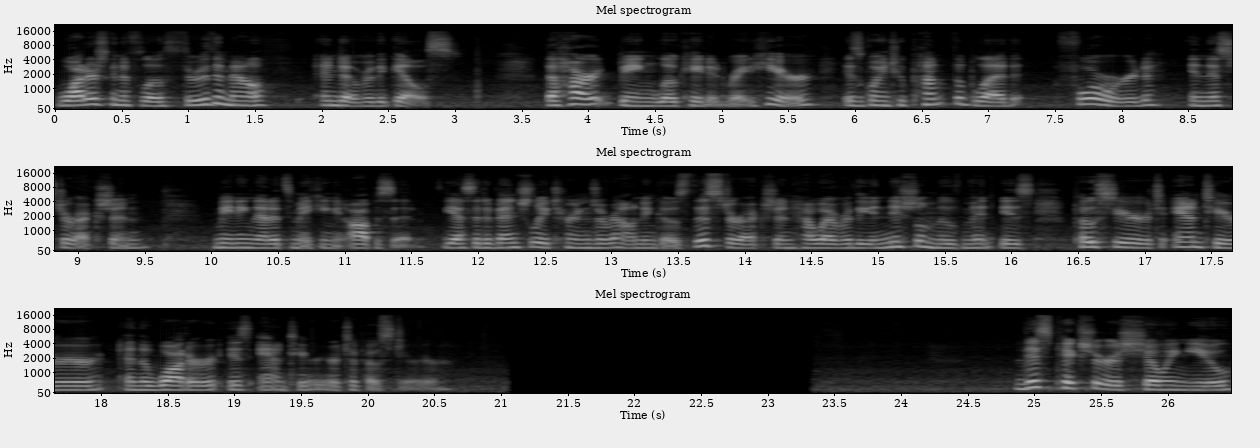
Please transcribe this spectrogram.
water is going to flow through the mouth and over the gills. The heart, being located right here, is going to pump the blood forward in this direction meaning that it's making it opposite. Yes, it eventually turns around and goes this direction. However, the initial movement is posterior to anterior, and the water is anterior to posterior. This picture is showing you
